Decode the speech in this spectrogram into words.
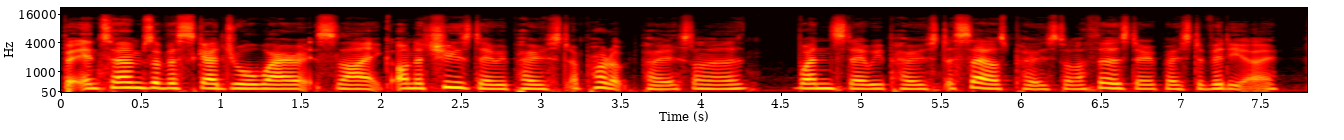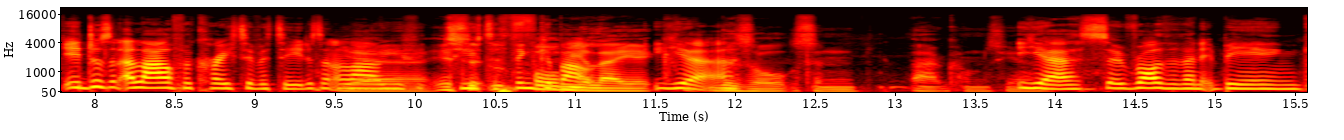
But in terms of a schedule where it's like on a Tuesday we post a product post, on a Wednesday we post a sales post, on a Thursday we post a video. It doesn't allow for creativity. It doesn't allow you, Yeah, f- it's to, you to think about formulaic yeah. results and outcomes. Yeah, yeah. So rather than it being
